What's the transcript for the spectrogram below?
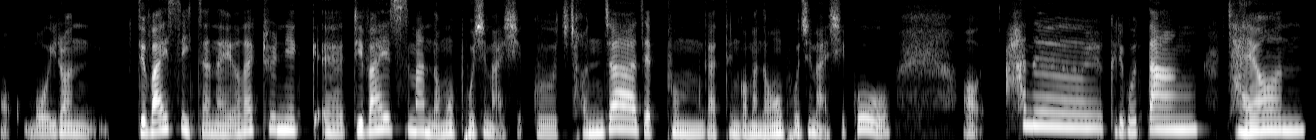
어 뭐 이런 device 있잖아요. electronic 에 device만 너무 보지 마시고 전자 제품 같은 것만 너무 보지 마시고 어 하늘 그리고 땅, 자연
